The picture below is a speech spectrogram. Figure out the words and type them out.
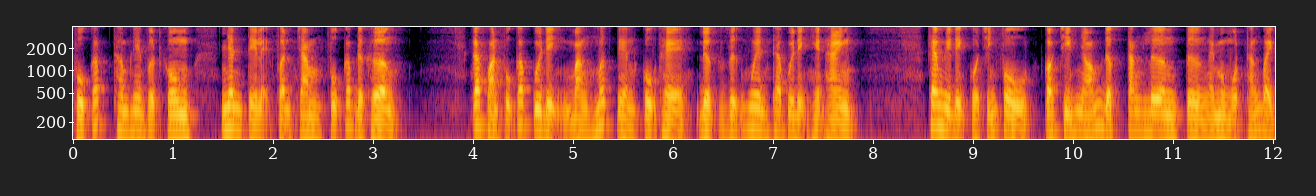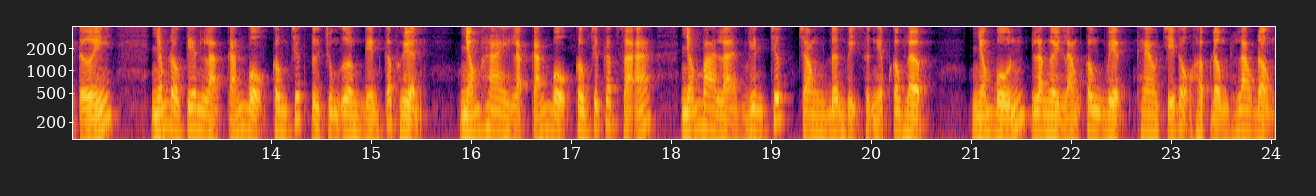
phụ cấp thâm niên vượt khung, nhân tỷ lệ phần trăm phụ cấp được hưởng. Các khoản phụ cấp quy định bằng mức tiền cụ thể được giữ nguyên theo quy định hiện hành. Theo nghị định của chính phủ, có 9 nhóm được tăng lương từ ngày 1 tháng 7 tới. Nhóm đầu tiên là cán bộ công chức từ trung ương đến cấp huyện, nhóm 2 là cán bộ công chức cấp xã, nhóm 3 là viên chức trong đơn vị sự nghiệp công lập, nhóm 4 là người làm công việc theo chế độ hợp đồng lao động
